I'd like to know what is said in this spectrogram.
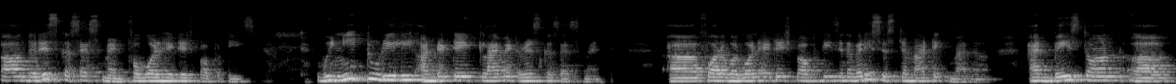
on the risk assessment for world heritage properties. We need to really undertake climate risk assessment uh, for our World Heritage properties in a very systematic manner. And based on uh,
